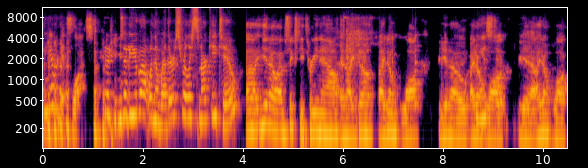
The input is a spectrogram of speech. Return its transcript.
he never gets lost. So, so do you go out when the weather's really snarky too? Uh, you know, I'm 63 now, and I don't I don't walk. You know, I don't used to. walk. Yeah, I don't walk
